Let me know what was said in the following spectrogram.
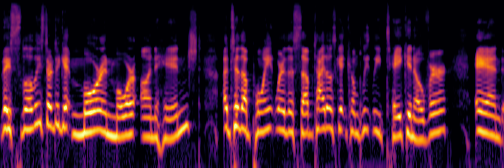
they slowly start to get more and more unhinged uh, to the point where the subtitles get completely taken over and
